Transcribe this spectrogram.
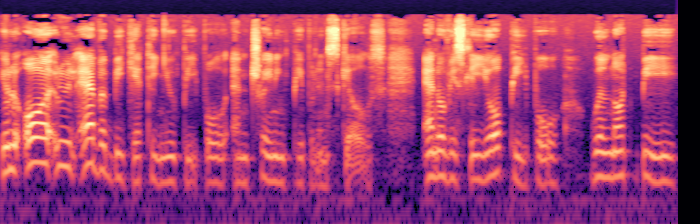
you'll all you'll ever be getting new people and training people in skills, and obviously your people will not be.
